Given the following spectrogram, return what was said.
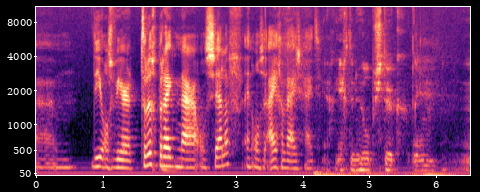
um, die ons weer terugbrengt naar onszelf en onze eigen wijsheid. Ja, echt een hulpstuk om, uh,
